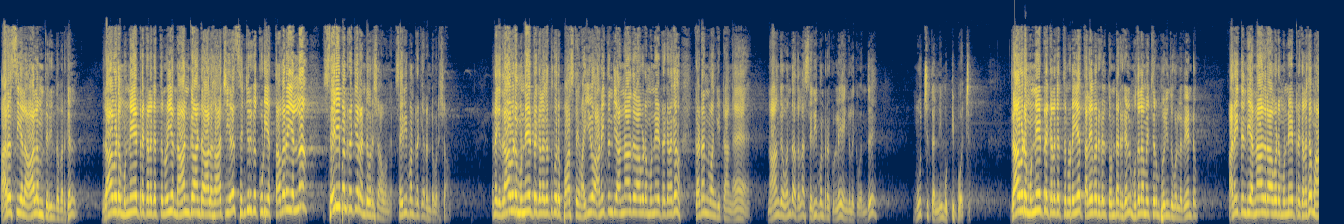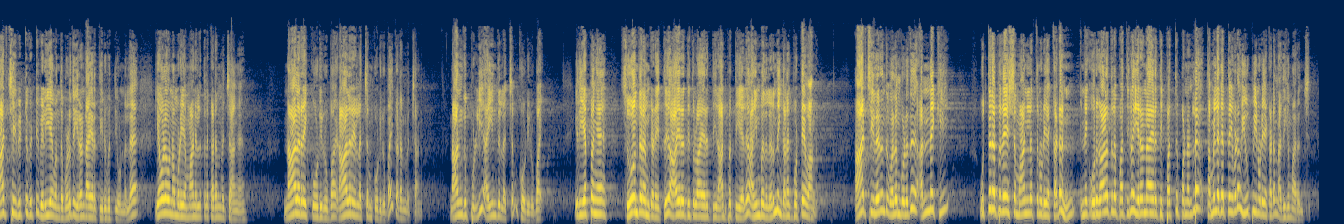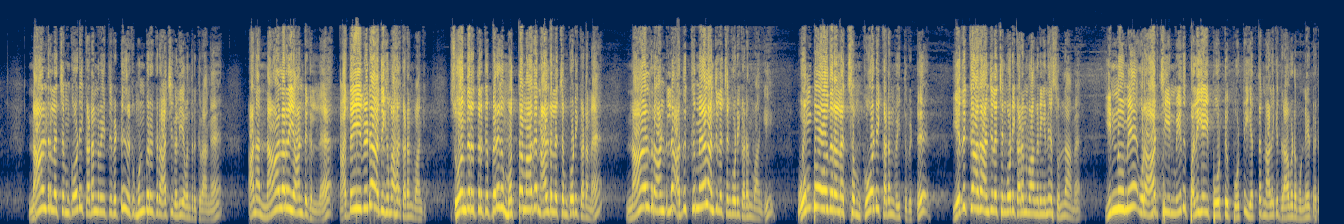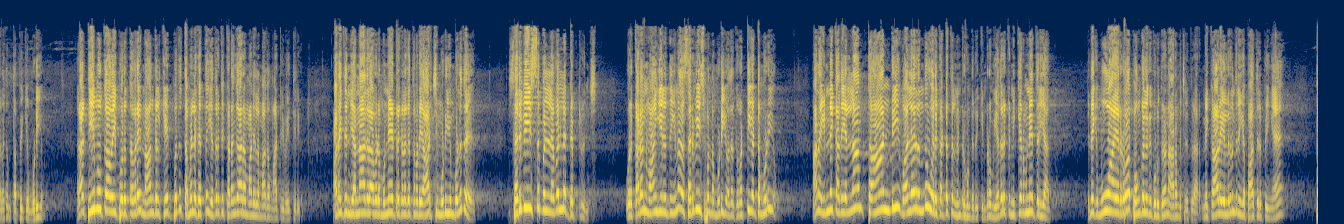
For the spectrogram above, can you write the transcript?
அரசியல் ஆழம் தெரிந்தவர்கள் திராவிட முன்னேற்ற கழகத்தினுடைய நான்கு ஆண்டு ஆளுக ஆட்சியில செஞ்சிருக்கக்கூடிய தவறையெல்லாம் சரி பண்றக்கே ரெண்டு வருஷம் ஆகுங்க. சரி பண்றக்கே ரெண்டு வருஷம். எனக்கு திராவிட முன்னேற்ற கழகத்துக்கு ஒரு பாஸ் டைம் ஐயோ அனைத்திந்திய அண்ணா திராவிட முன்னேற்ற கழகம் கடன் வாங்கிட்டாங்க. நாங்க வந்து அதெல்லாம் சரி பண்றதுக்குள்ளே எங்களுக்கு வந்து மூச்சு தண்ணி முட்டி போச்சு. திராவிட முன்னேற்ற கழகத்தினுடைய தலைவர்கள் தொண்டர்கள் முதலமைச்சரும் புரிந்து கொள்ள வேண்டும். அனைத்து இந்திய அண்ணா திராவிட முன்னேற்ற கழகம் ஆட்சியை விட்டு விட்டு வெளியே வந்த பொழுது இரண்டாயிரத்தி இருபத்தி ஒண்ணுல எவ்வளவு நம்முடைய மாநிலத்தில் கடன் வச்சாங்க? நாலரை கோடி ரூபாய் நாலரை லட்சம் கோடி ரூபாய் கடன் வச்சாங்க. நான்கு புள்ளி ஐந்து லட்சம் கோடி ரூபாய். இது எப்பங்க? சுதந்திரம் கிடைத்து ஆயிரத்தி தொள்ளாயிரத்தி நாற்பத்தி ஏழு ஐம்பதுல இருந்து கணக்கு போட்டே வாங்க. ஆட்சியிலிருந்து வரும் பொழுது அன்னைக்கு உத்தரப்பிரதேச மாநிலத்தினுடைய கடன் இன்னைக்கு ஒரு காலத்தில் பார்த்தீங்கன்னா இரண்டாயிரத்தி பத்து பன்னெண்டுல தமிழகத்தை விட யூபியினுடைய கடன் அதிகமா இருந்துச்சு. நாலரை லட்சம் கோடி கடன் வைத்து விட்டு இதற்கு முன்பு இருக்கிற ஆட்சி வெளியே வந்திருக்கிறாங்க. ஆனா நாலரை ஆண்டுகள்ல அதை விட அதிகமாக கடன் வாங்கி சுதந்திரத்திற்கு பிறகு மொத்தமாக நாலு லட்சம் கோடி கடனை நாலரை ஆண்டுல அதுக்கு மேல அஞ்சு லட்சம் கோடி கடன் வாங்கி ஒன்பதரை லட்சம் கோடி கடன் வைத்து விட்டு எதுக்காக அஞ்சு லட்சம் கோடி கடன் வாங்குனீங்கன்னே சொல்லாம இன்னுமே ஒரு ஆட்சியின் மீது பழியை போட்டு போட்டு எத்தனை நாளைக்கு திராவிட முன்னேற்ற கழகம் தப்பிக்க முடியும்? அதனால் திமுகவை பொறுத்தவரை நாங்கள் கேட்பது தமிழகத்தை எதற்கு கடங்கார மாநிலமாக மாற்றி வைத்தீர்கள்? அனைத்து இந்திய அண்ணா திராவிட முன்னேற்ற கழகத்தினுடைய ஆட்சி முடியும் பொழுது சர்வீசபிள் லெவல்ல டெப்ட் இருந்துச்சு. ஒரு கடன் வாங்கியிருந்தீங்கன்னா அதை சர்வீஸ் பண்ண முடியும். அதற்கு வட்டி கட்ட முடியும். ஆனால் இன்னைக்கு அதையெல்லாம் தாண்டி வளர்ந்து ஒரு கட்டத்தில் நின்று கொண்டிருக்கின்றோம். எதற்கு நிற்கிறோம்னே தெரியாது. இன்னைக்கு மூவாயிரம் ரூபா பொங்கலுக்கு கொடுக்குறேன்னு ஆரம்பிச்சிருக்கிறார். இன்னைக்கு காலையிலிருந்து நீங்கள் பார்த்துருப்பீங்க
